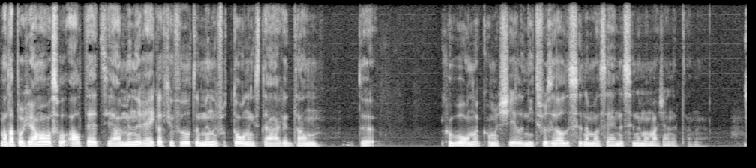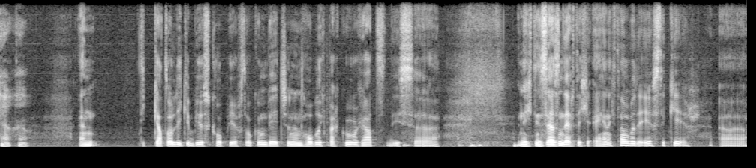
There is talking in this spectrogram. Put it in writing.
Maar dat programma was wel altijd ja, minder rijkelijk gevuld en minder vertoningsdagen dan de gewone, commerciële, niet verzuilde cinema zijn, de Cinema hè. Ja, ja. En die katholieke bioscoop heeft ook een beetje een hobbelig parcours gehad. Die is eh, in 1936 geëindigd dan voor de eerste keer. Eh,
